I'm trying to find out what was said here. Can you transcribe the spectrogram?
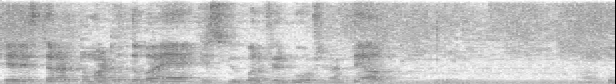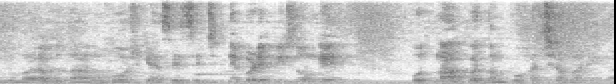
फिर इस तरह टमाटर दबाएँ इसके ऊपर फिर गोश्त रखते हैं आप। आपको दोबारा बता रहा हूँ गोश्त कैसे इससे जितने बड़े पीस होंगे उतना आपका दम को अच्छा बनेगा।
